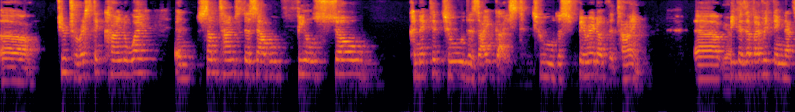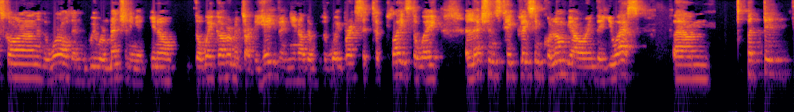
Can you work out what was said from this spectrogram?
uh, futuristic kind of way. And sometimes this album feels so connected to the zeitgeist, to the spirit of the time uh, yeah. because of everything that's going on in the world. And we were mentioning it, you know, the way governments are behaving, you know, the, the way Brexit took place, the way elections take place in Colombia or in the US. Um, but did,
